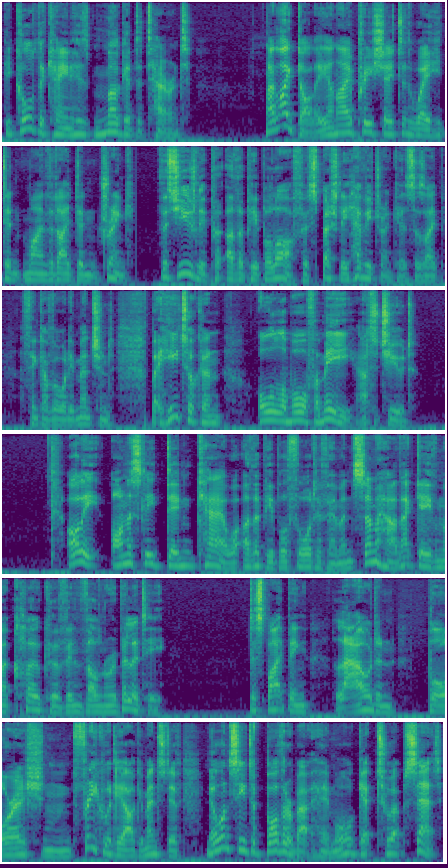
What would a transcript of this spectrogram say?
He called the cane his mugger deterrent. I liked Ollie, and I appreciated the way he didn't mind that I didn't drink. This usually put other people off, especially heavy drinkers, as I think I've already mentioned. But he took an all the more for me attitude. Ollie honestly didn't care what other people thought of him, and somehow that gave him a cloak of invulnerability. Despite being loud and boorish and frequently argumentative, no one seemed to bother about him or get too upset.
